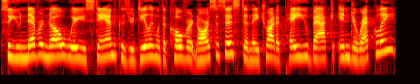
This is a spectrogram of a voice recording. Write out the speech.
so you never know where you stand because you're dealing with a covert narcissist and they try to pay you back indirectly?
